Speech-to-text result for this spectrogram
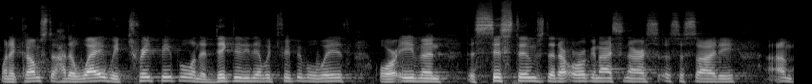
when it comes to how the way we treat people and the dignity that we treat people with, or even the systems that are organized in our society, um,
